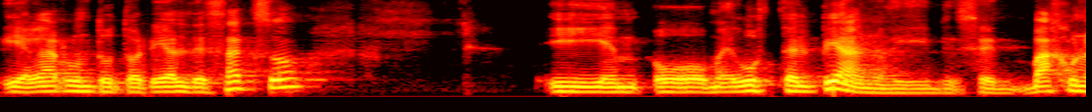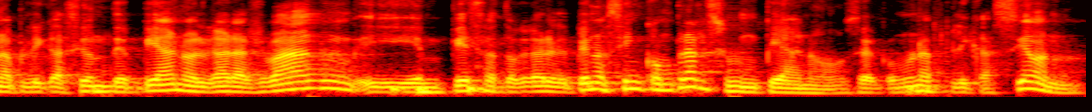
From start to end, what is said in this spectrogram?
y agarra un tutorial de saxo y, em, o me gusta el piano y se baja una aplicación de piano, el GarageBand, y empieza a tocar el piano sin comprarse un piano, o sea, con una aplicación.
